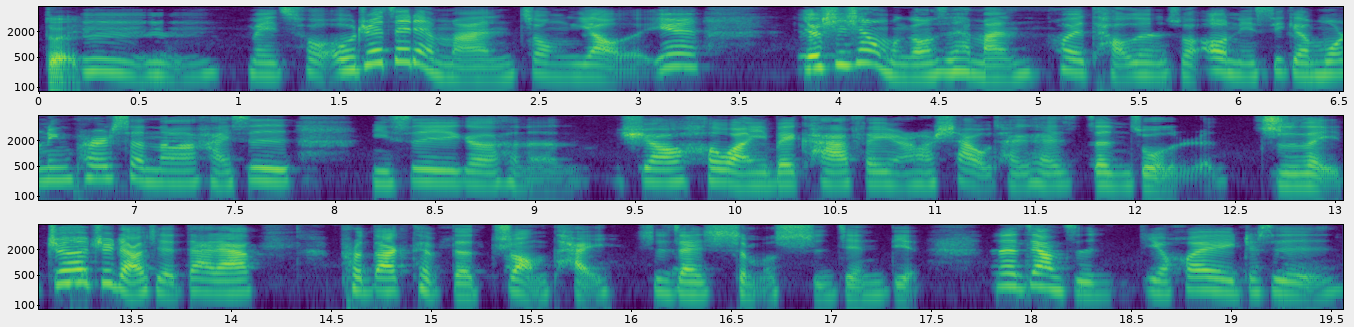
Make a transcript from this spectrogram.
对，嗯嗯，没错，我觉得这点蛮重要的，因为尤其像我们公司还蛮会讨论说，哦，你是一个 morning person 啊，还是你是一个可能需要喝完一杯咖啡，然后下午才开始振作的人之类，就要去了解大家 productive 的状态是在什么时间点。那这样子也会就是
